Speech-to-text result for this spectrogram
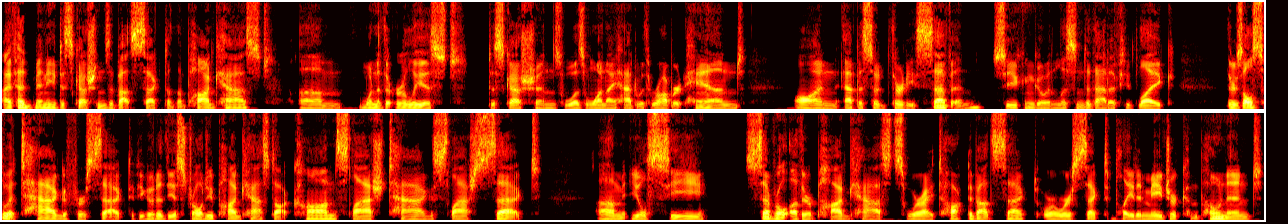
I've had many discussions about sect on the podcast. Um, one of the earliest discussions was one I had with Robert Hand on episode 37. So you can go and listen to that if you'd like. There's also a tag for sect. If you go to the astrologypodcast.com slash tag slash sect, um, you'll see several other podcasts where I talked about sect or where sect played a major component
